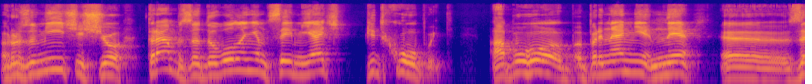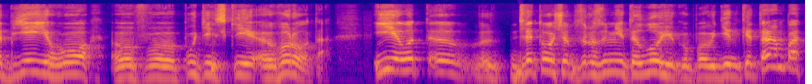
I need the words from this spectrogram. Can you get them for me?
розуміючи, що Трамп з задоволенням цей м'яч підхопить. Або принаймні не е, заб'є його в путінські ворота. І от е, для того, щоб зрозуміти логіку поведінки Трампа,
